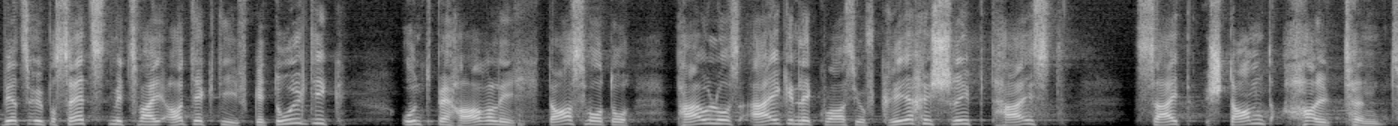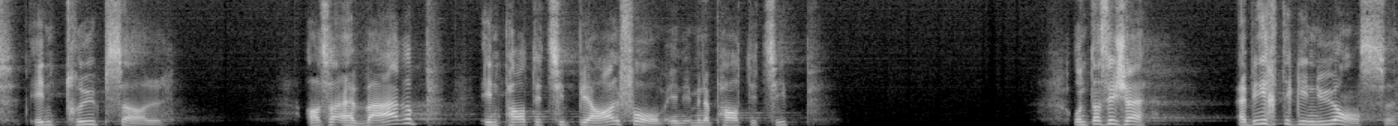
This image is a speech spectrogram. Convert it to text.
wird es übersetzt mit zwei Adjektiven, geduldig und beharrlich. Das, was der Paulus eigentlich quasi auf Griechisch schreibt, heißt seid standhaltend in Trübsal. Also ein Verb in Partizipialform, in, in einem Partizip. Und das ist eine, eine wichtige Nuance.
